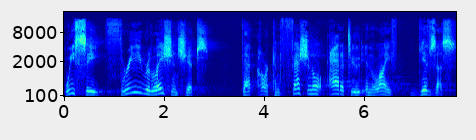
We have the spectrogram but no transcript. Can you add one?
we see three relationships that our confessional attitude in life gives us.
